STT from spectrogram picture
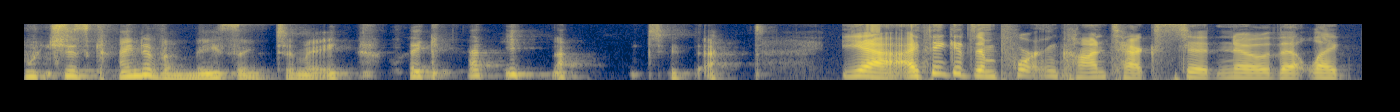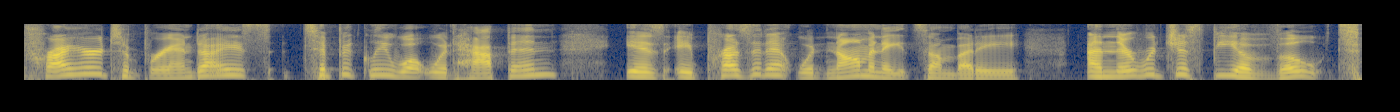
which is kind of amazing to me. Like, how do you not do that? Yeah, I think it's important context to know that, like, prior to Brandeis, typically what would happen is a president would nominate somebody and there would just be a vote.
